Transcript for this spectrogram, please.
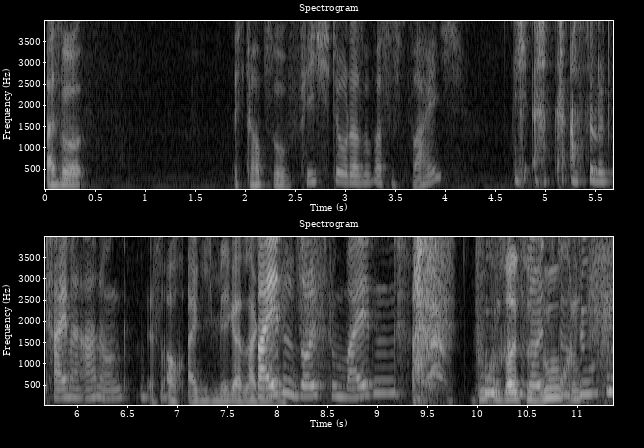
also, ich glaube, so Fichte oder sowas ist weich. Ich habe absolut keine Ahnung. Ist auch eigentlich mega langweilig. Weiden sollst du meiden. Buchen sollst du sollst du suchen. suchen.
